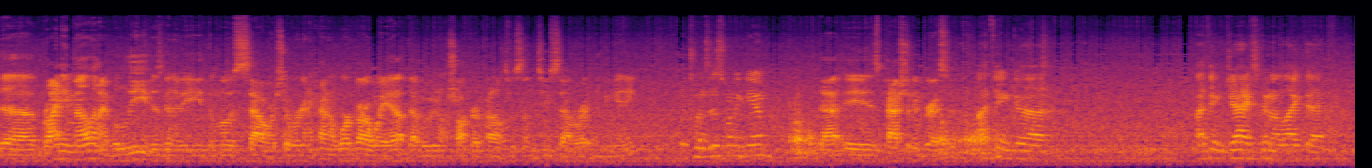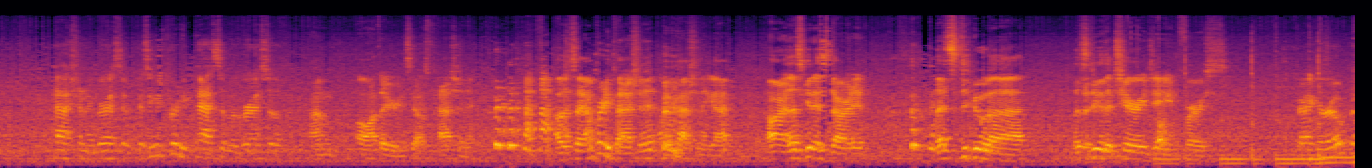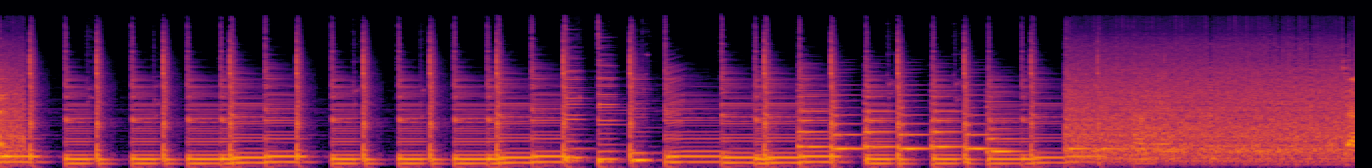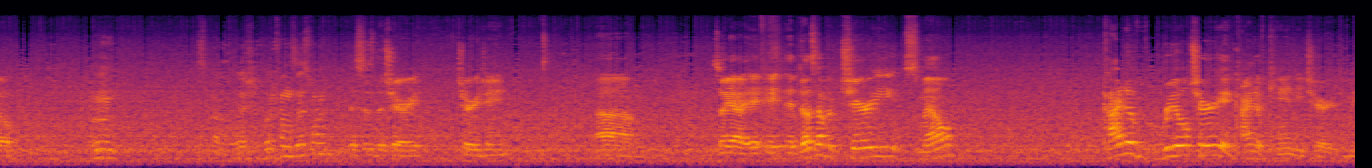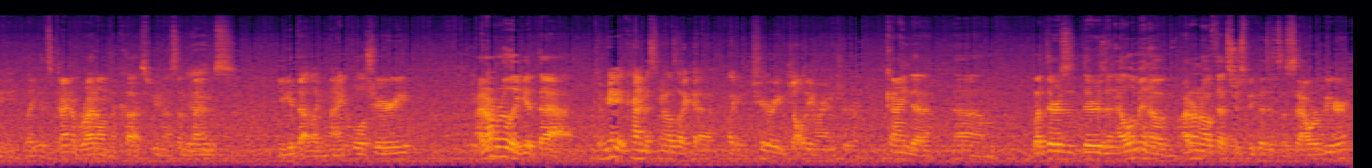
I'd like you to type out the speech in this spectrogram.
the briny melon, I believe, is going to be the most sour. So we're going to kind of work our way up. That way we don't shock our palates with something too sour right in the beginning. Which one's this one again? That is passion aggressive. I think uh, I think Jac's gonna like that passion aggressive because he's pretty passive aggressive. I'm. Oh, I thought you were to say I was passionate. I was gonna say I'm pretty passionate. I'm a passionate guy. All right, let's get it started. Let's do uh, let's do the cherry jane first. Crack her open. So Mm. Smells delicious. Which one's this one? This is the cherry, cherry Jane. Um, so yeah, it, it, it does have a cherry smell. Kind of real cherry and kind of candy cherry to me. Like it's kind of right on the cusp. You know, sometimes you get that like Nyquil cherry. I don't really get that. To me, it kind of smells like a like a cherry Jolly Rancher. Kinda. Um, but there's there's an element of I don't know if that's just because it's a sour beer,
